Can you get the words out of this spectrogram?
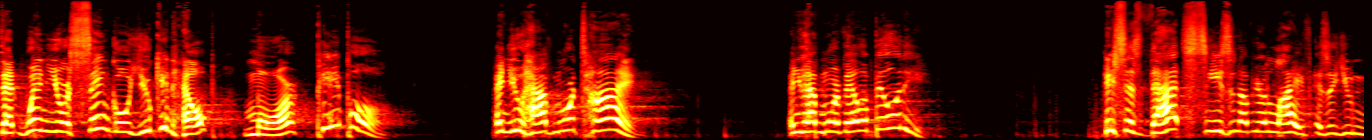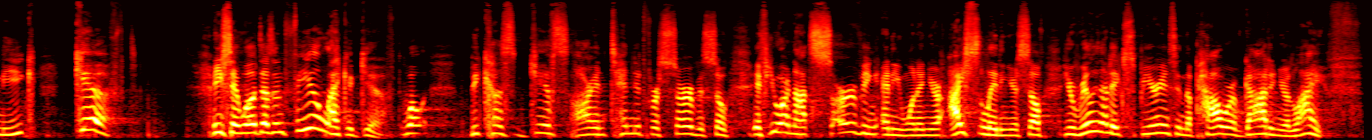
that when you're single, you can help more people and you have more time and you have more availability. He says that season of your life is a unique gift. And you say, well, it doesn't feel like a gift. Well, because gifts are intended for service. So if you are not serving anyone and you're isolating yourself, you're really not experiencing the power of God in your life.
